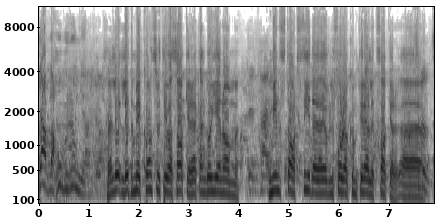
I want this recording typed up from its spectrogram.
jävla horunge. Men li, lite mer konstruktiva saker. Jag kan gå igenom min startsida. Jag vill få dig att kommentera lite saker. Eh, Absolut.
